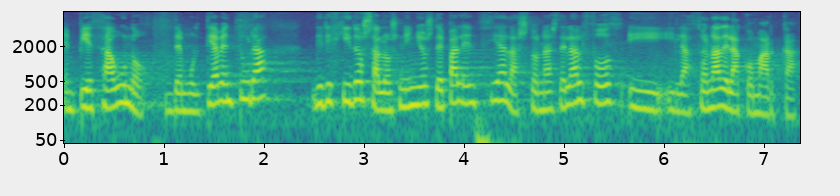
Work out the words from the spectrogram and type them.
empieza uno de multiaventura dirigidos a los niños de Palencia, las zonas del Alfoz y la zona de la comarca.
